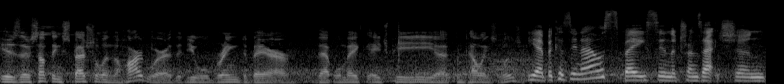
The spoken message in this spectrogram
Is there something special in the hardware that you will bring to bear that will make HPE a compelling solution? Yeah, because in our space, in the transaction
